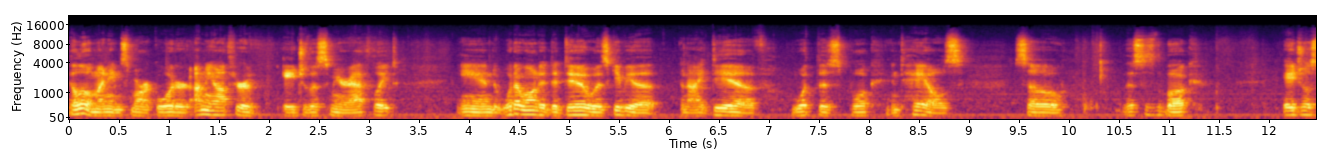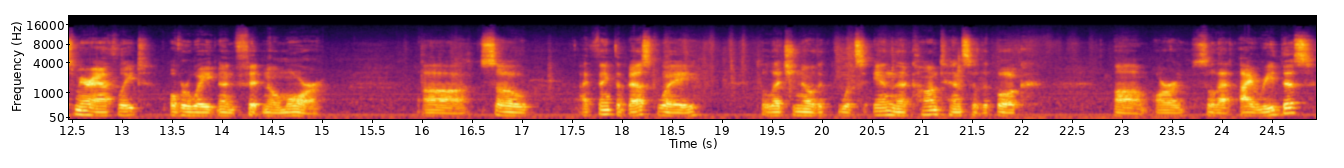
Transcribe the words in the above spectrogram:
Hello, my name is Marc Woodard. I'm the author of Ageless MirrorAthlete, and what I wanted to do was give you a, an idea of what this book entails. So, this is the book, Ageless MirrorAthlete, Overweight and Unfit No More. Uh, so, I think the best way to let you know that what's in the contents of the book um, are so that I read this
